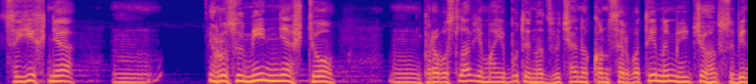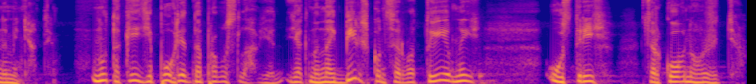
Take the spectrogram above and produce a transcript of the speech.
Це їхнє розуміння, що православ'я має бути надзвичайно консервативним і нічого в собі не міняти. Ну, такий є погляд на православ'я, як на найбільш консервативний устрій церковного життя.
